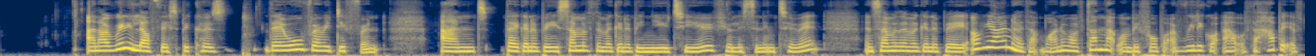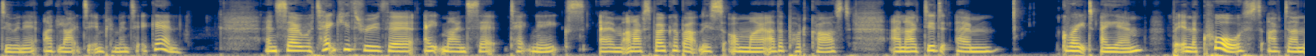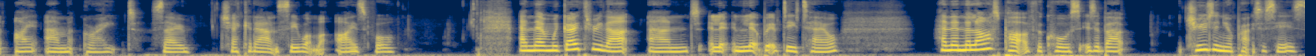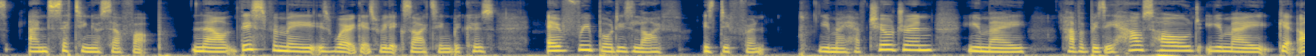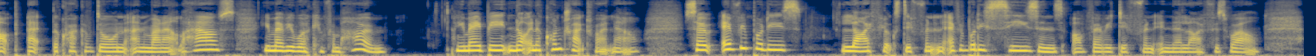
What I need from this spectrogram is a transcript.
And I really love this because they're all very different and they're going to be some of them are going to be new to you if you're listening to it and some of them are going to be oh yeah i know that one or i've done that one before but i've really got out of the habit of doing it i'd like to implement it again and so we'll take you through the eight mindset techniques um, and i've spoken about this on my other podcast and i did um, great am but in the course i've done i am great so check it out and see what the eyes for and then we go through that and in a little bit of detail. And then the last part of the course is about choosing your practices and setting yourself up. Now, this for me is where it gets really exciting because everybody's life is different. You may have children, you may have a busy household, you may get up at the crack of dawn and run out the house, you may be working from home, you may be not in a contract right now. So, everybody's life looks different and everybody's seasons are very different in their life as well.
